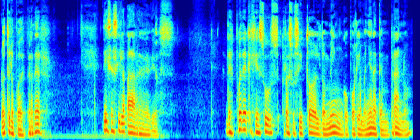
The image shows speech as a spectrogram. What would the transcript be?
no te lo puedes perder. Dice así la palabra de Dios. Después de que Jesús resucitó el domingo por la mañana temprano,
